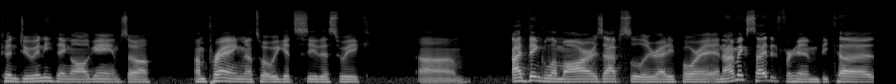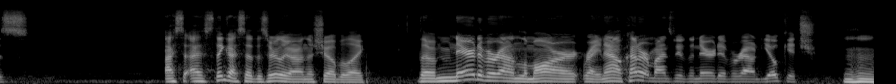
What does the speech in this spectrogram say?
couldn't do anything all game. So I'm praying that's what we get to see this week. Um, I think Lamar is absolutely ready for it, and I'm excited for him because I think I said this earlier on the show, but like the narrative around Lamar right now kind of reminds me of the narrative around Jokic hmm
